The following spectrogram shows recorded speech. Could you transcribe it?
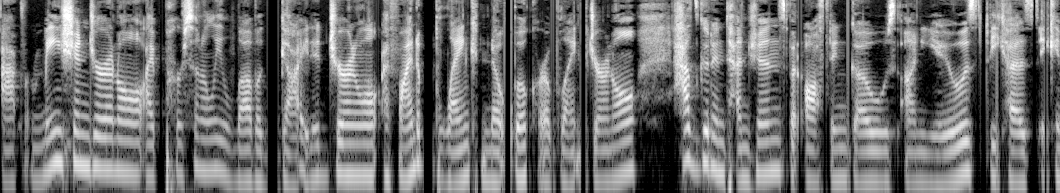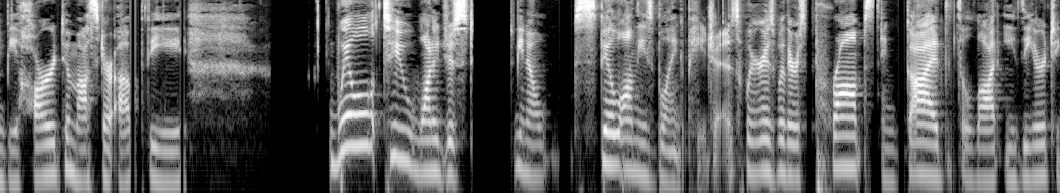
affirmation journal. I personally love a guided journal. I find a blank notebook or a blank journal has good intentions, but often goes unused because it can be hard to muster up the will to want to just you know, spill on these blank pages. Whereas when there's prompts and guides, it's a lot easier to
